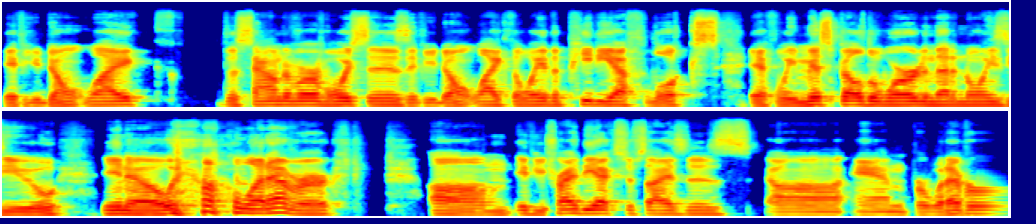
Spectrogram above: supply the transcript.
If you don't like the sound of our voices, if you don't like the way the PDF looks, if we misspelled a word and that annoys you, you know, whatever, um, if you tried the exercises uh, and for whatever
